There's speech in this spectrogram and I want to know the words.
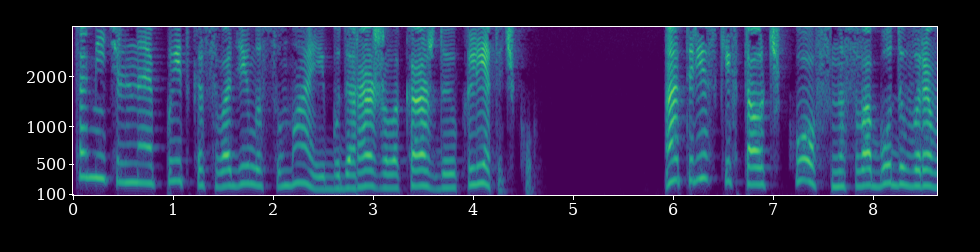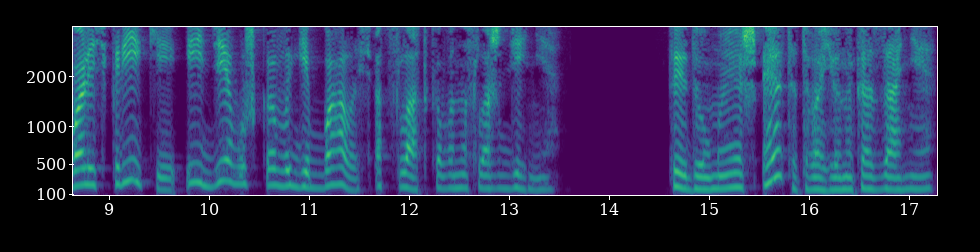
Томительная пытка сводила с ума и будоражила каждую клеточку. От резких толчков на свободу вырывались крики, и девушка выгибалась от сладкого наслаждения. Ты думаешь, это твое наказание?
